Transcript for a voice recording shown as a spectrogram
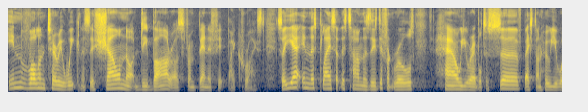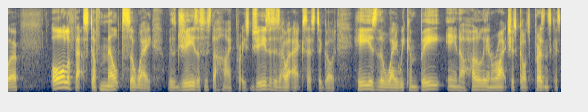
involuntary weaknesses shall not debar us from benefit by Christ. So, yeah, in this place at this time, there's these different rules, how you were able to serve based on who you were. All of that stuff melts away with Jesus as the high priest. Jesus is our access to God. He is the way we can be in a holy and righteous God's presence because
